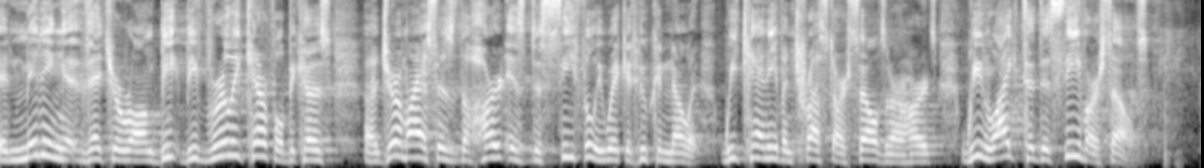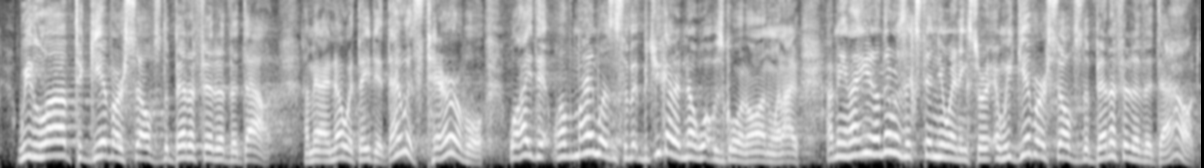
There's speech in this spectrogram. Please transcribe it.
admitting that you're wrong, be, be really careful because uh, Jeremiah says the heart is deceitfully wicked. Who can know it? We can't even trust ourselves in our hearts. We like to deceive ourselves. We love to give ourselves the benefit of the doubt. I mean, I know what they did. That was terrible. Well, I did. Well, mine wasn't so bad, but you got to know what was going on when I. I mean, I, you know, there was extenuating story, and we give ourselves the benefit of the doubt,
